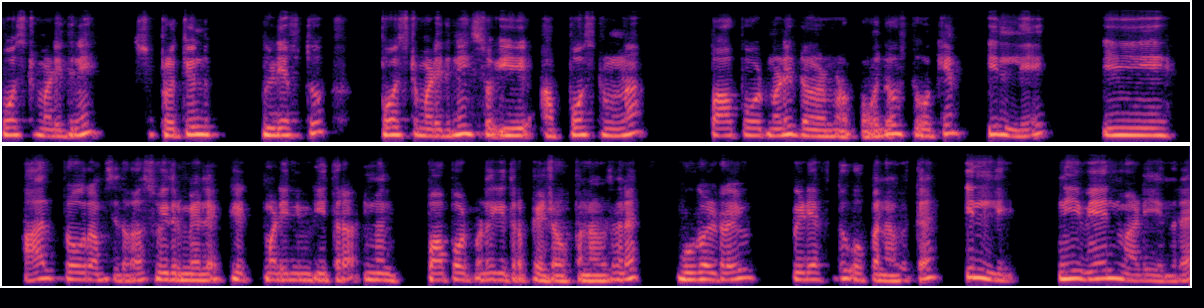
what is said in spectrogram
ಪೋಸ್ಟ್ ಮಾಡಿದ್ದೀನಿ. ಸೊ ಪ್ರತಿಯೊಂದು ಪಿ ಡಿ ಎಫ್ ಪೋಸ್ಟ್ ಮಾಡಿದ್ದೀನಿ. ಸೊ ಈ ಆ ಪೋಸ್ಟ್ನ ಪಾಪ್ ಔಟ್ ಮಾಡಿ ಡೌನ್ಲೋಡ್ ಮಾಡ್ಕೋಬಹುದು ಸೊ ಓಕೆ ಇಲ್ಲಿ ಈ ಆಲ್ ಪ್ರೋಗ್ರಾಮ್ಸ್ ಇದಾವಲ್ಲ ಸೊ ಇದ್ರ ಮೇಲೆ ಕ್ಲಿಕ್ ಮಾಡಿ ನಿಮ್ಗೆ ಈ ತರ ಇನ್ನೊಂದು ಪಾಪ್ ಔಟ್ ಮಾಡಿದ್ರೆ ಈ ತರ ಪೇಜ್ ಓಪನ್ ಆಗುತ್ತೆ. ಅಂದ್ರೆ Google drive P D F open ಆಗುತ್ತೆ. ಇಲ್ಲಿ ನೀವೇನ್ ಮಾಡಿ ಅಂದ್ರೆ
